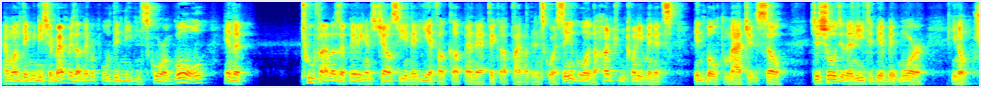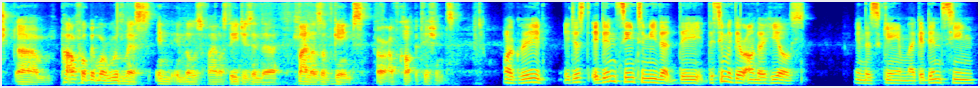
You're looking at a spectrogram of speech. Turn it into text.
And one thing we need to remember is that Liverpool didn't even score a goal in the two finals they played against Chelsea in the EFL Cup and the FA Cup final. They didn't score a single goal in 120 minutes in both matches. So just shows you they need to be a bit more, you know, um, powerful, a bit more ruthless in, in those final stages in the finals of games or of competitions. Agreed. It just it didn't seem to me that they they seemed like they were on their heels in this game. Like it didn't seem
